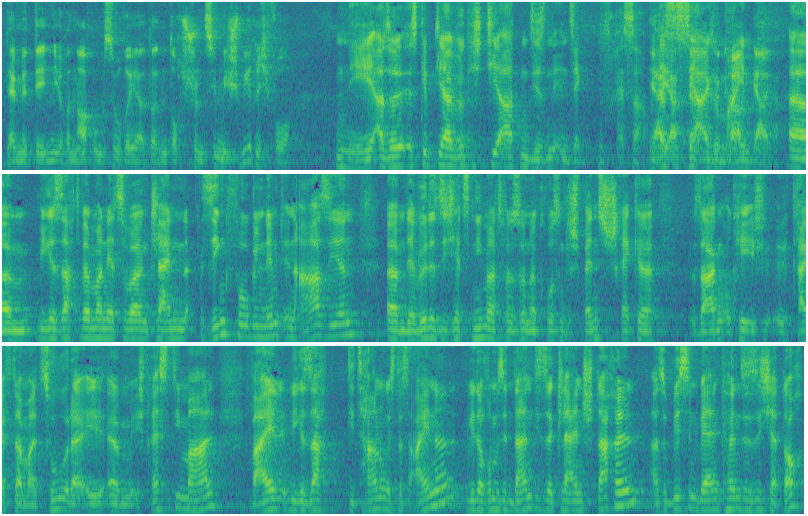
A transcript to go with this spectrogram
stelle mit denen ihre Nahrungssuche ja dann doch schon ziemlich schwierig vor. Nee, also es gibt ja wirklich Tierarten, die sind Insektenfresser. Ja, das ja, ist sehr ja, allgemein. Ähm, wie gesagt, wenn man jetzt so einen kleinen Singvogel nimmt in Asien, ähm, der würde sich jetzt niemals von so einer großen Gespenstschrecke sagen, okay, ich äh, greife da mal zu oder äh, ähm, ich fresse die mal, weil, wie gesagt, die Tarnung ist das eine, wiederum sind dann diese kleinen Stacheln, also ein bisschen wehren können sie sich ja doch,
